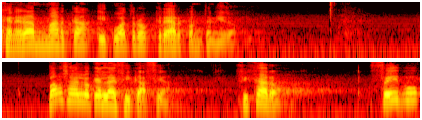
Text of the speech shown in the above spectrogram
generar marca. Y cuatro, crear contenido. Vamos a ver lo que es la eficacia. Fijaros, Facebook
